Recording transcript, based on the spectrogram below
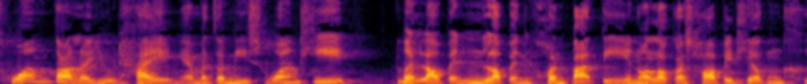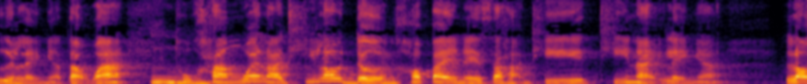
ช่วงตอนเราอยู่ไทยอย่างเงี้ยมันจะมีช่วงที่เหมือนเราเป็นเราเป็นคนปาร์ตี้เนอะเราก็ชอบไปเที่ยวกลางคืนอะไรเงี้ยแต่ว่าอืมทุกครั้งเวลาที่เราเดินเข้าไปในสถานที่ที่ไหนอะไรเงี้ย เรา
